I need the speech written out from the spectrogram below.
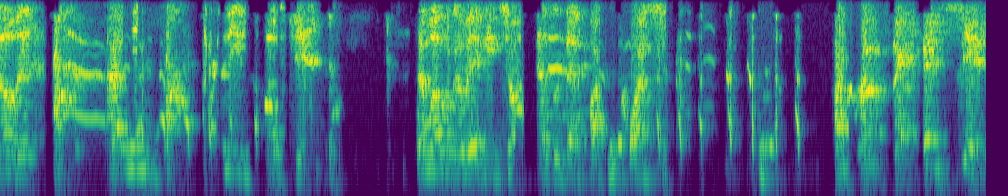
Oh, man. I need, I need bullshit. That motherfucker made me choke up with that fucking question. I'm saying shit.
